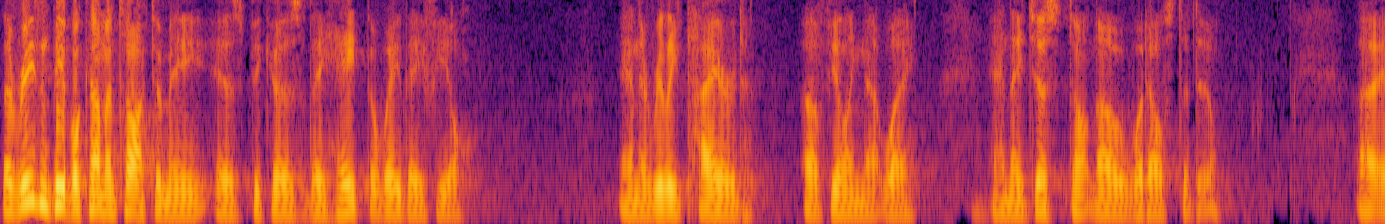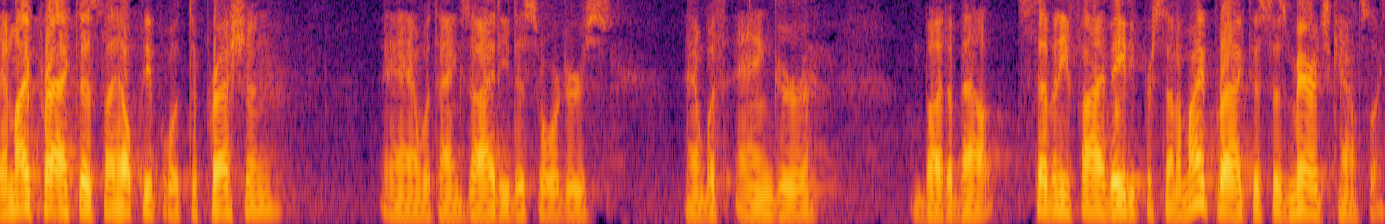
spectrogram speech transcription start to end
The reason people come and talk to me is because they hate the way they feel. and they're really tired of feeling that way, and they just don't know what else to do. Uh, in my practice, I help people with depression and with anxiety disorders and with anger, but about 75, 80% of my practice is marriage counseling.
